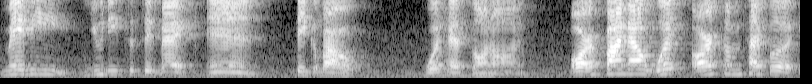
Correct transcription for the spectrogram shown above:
maybe you need to sit back and think about what has gone on or find out what are some type of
